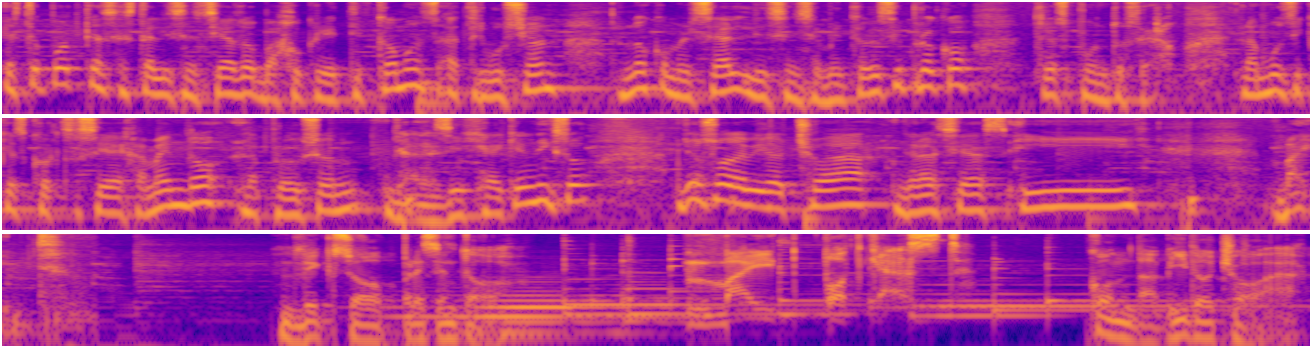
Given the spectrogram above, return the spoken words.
Este podcast está licenciado bajo Creative Commons, atribución no comercial, licenciamiento recíproco 3.0. La música es cortesía de Jamendo, la producción ya les dije aquí en Dixo. Yo soy David Ochoa, gracias y Byte. Dixo presentó Byte Podcast con David Ochoa.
